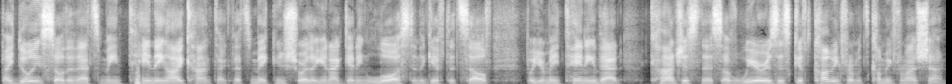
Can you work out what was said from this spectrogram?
By doing so, then that's maintaining eye contact. That's making sure that you're not getting lost in the gift itself, but you're maintaining that consciousness of where is this gift coming from? It's coming from Hashem.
